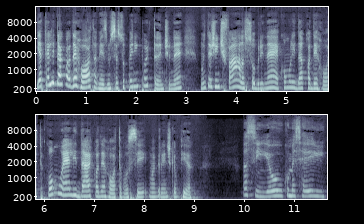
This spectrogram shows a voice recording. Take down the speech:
e até lidar com a derrota mesmo. Isso é super importante, né? Muita gente fala sobre, né, como lidar com a derrota. Como é lidar com a derrota? Você, uma grande campeã. Assim, eu comecei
